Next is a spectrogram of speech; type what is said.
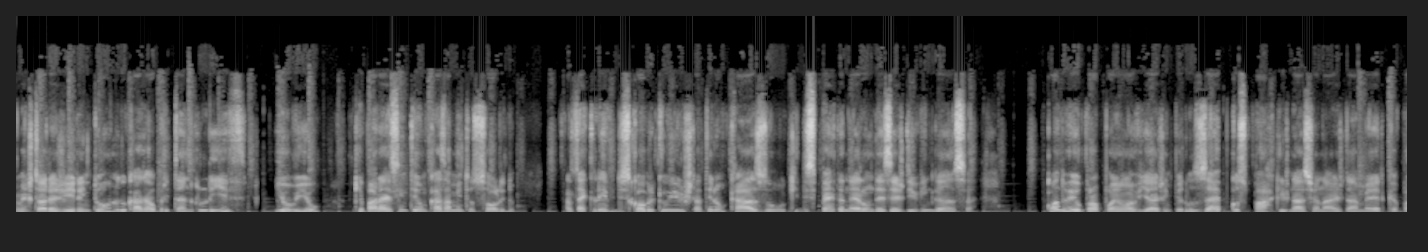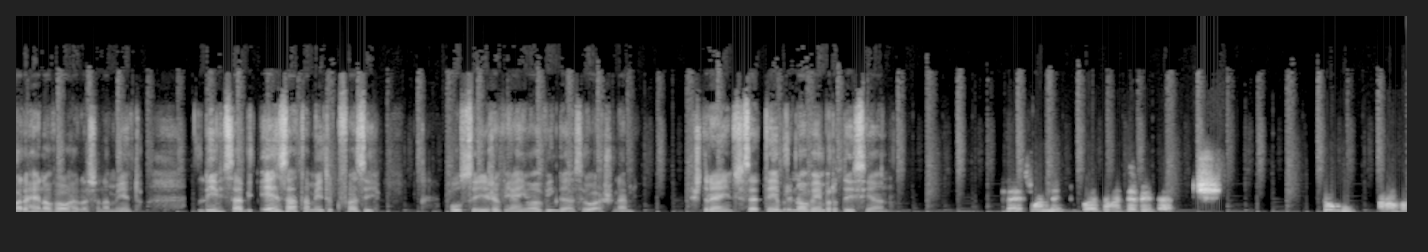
A história gira em torno do casal britânico Liv e Will, que parecem ter um casamento sólido, até que Liv descobre que Will está tendo um caso, o que desperta nela um desejo de vingança. Quando Will propõe uma viagem pelos épicos parques nacionais da América para renovar o relacionamento, Liv sabe exatamente o que fazer. Ou seja, vem aí uma vingança, eu acho, né? Estreia entre setembro e novembro desse ano. Parece uma lenda banda, mas é verdade. Shogun, a nova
